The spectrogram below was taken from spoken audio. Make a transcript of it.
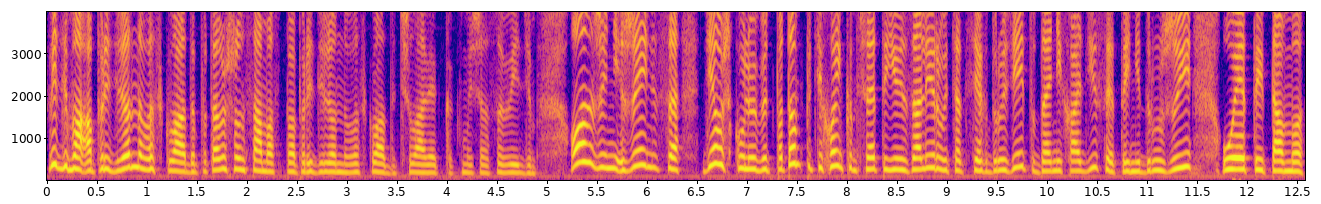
видимо, определенного склада, потому что он сам определенного склада человек, как мы сейчас увидим. Он жени, женится, девушку любит, потом потихоньку начинает ее изолировать от всех друзей, туда не ходи, с этой не дружи, у этой там,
